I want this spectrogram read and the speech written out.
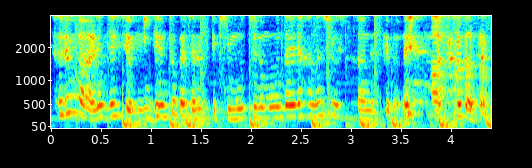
それはあれですよ。遺伝とかじゃなくて気持ちの問題で話をしてたんですけどね。あそうだった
